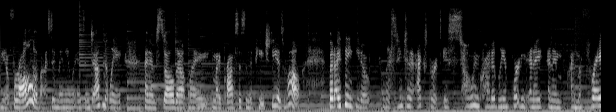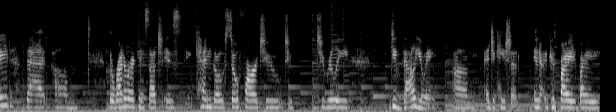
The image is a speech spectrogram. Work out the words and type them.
you know, for all of us in many ways, and definitely kind of stalled out my my process in the PhD as well. But I think you know listening to the experts is so incredibly important, and I and I'm I'm afraid that um, the rhetoric and such is can go so far to to to really devaluing um, education and because by by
